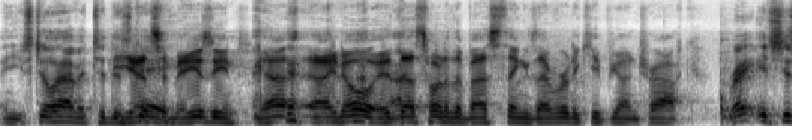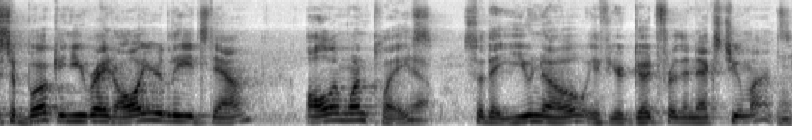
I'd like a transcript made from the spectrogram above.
And you still have it to this Yeah, day. it's amazing. Yeah, I know. It- That's one of the best things ever to keep you on track. Right? It's just a book, and you write all your leads down, all in one place, Yeah. so that you know if you're good for the next two months.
